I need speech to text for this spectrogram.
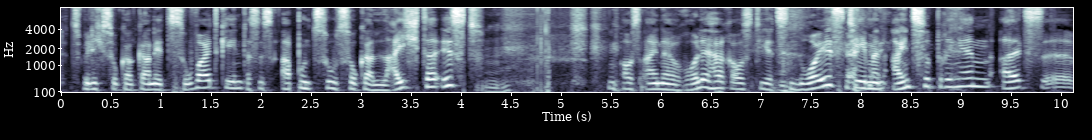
jetzt will ich sogar gar nicht so weit gehen, dass es ab und zu sogar leichter ist, mhm. Aus einer Rolle heraus, die jetzt neues Themen einzubringen, als äh,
